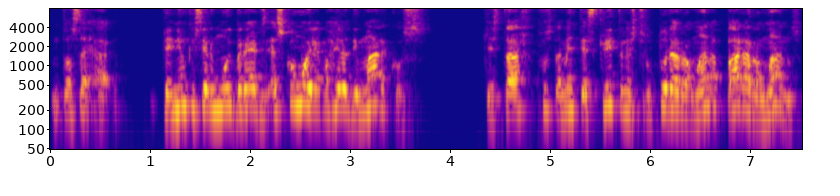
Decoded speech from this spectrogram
então tinham que ser muito breves. É como o Evangelho de Marcos, que está justamente escrito na estrutura romana para romanos.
